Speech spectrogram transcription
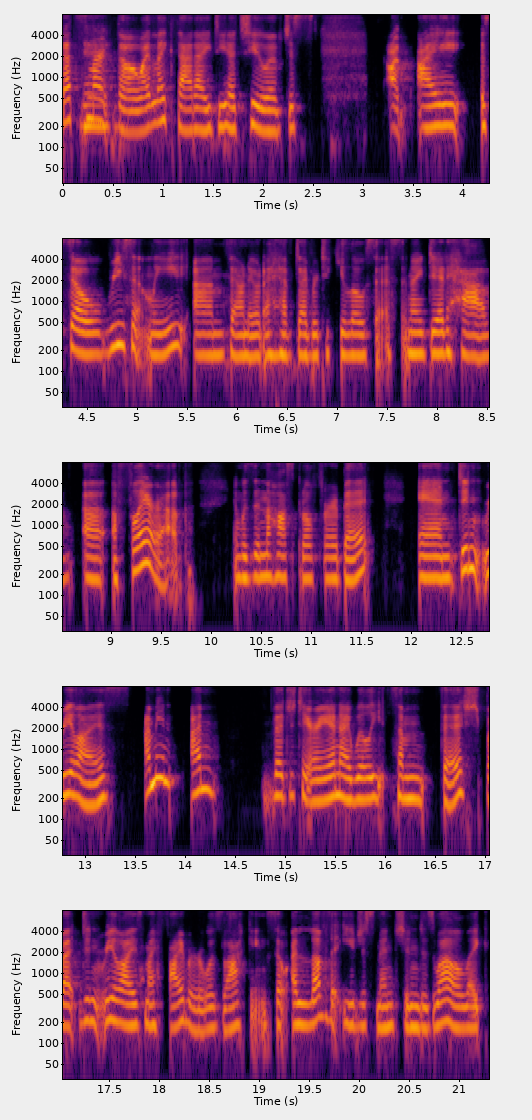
that's smart though. I like that idea too of just I, I so recently um, found out I have diverticulosis, and I did have a, a flare up and was in the hospital for a bit, and didn't realize I mean, I'm vegetarian. I will eat some fish, but didn't realize my fiber was lacking. So I love that you just mentioned as well, like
